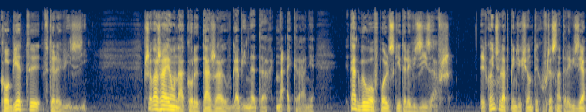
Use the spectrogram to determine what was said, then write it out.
Kobiety w telewizji. Przeważają na korytarzach, w gabinetach, na ekranie. Tak było w polskiej telewizji zawsze. W końcu lat 50. ówczesna telewizja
